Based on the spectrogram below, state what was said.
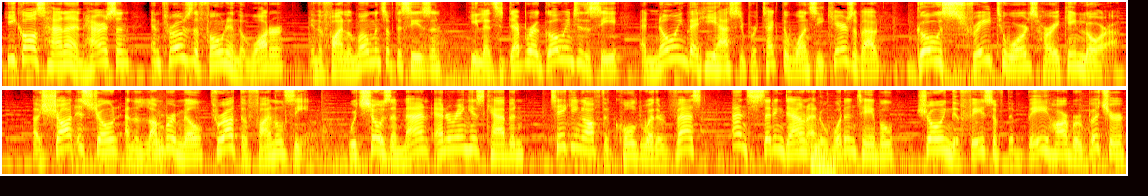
he calls Hannah and Harrison and throws the phone in the water. In the final moments of the season, he lets Deborah go into the sea and knowing that he has to protect the ones he cares about, goes straight towards Hurricane Laura. A shot is shown at a lumber mill throughout the final scene, which shows a man entering his cabin, taking off the cold weather vest and sitting down at a wooden table showing the face of the Bay Harbor butcher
